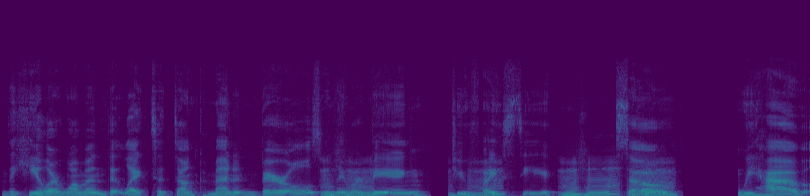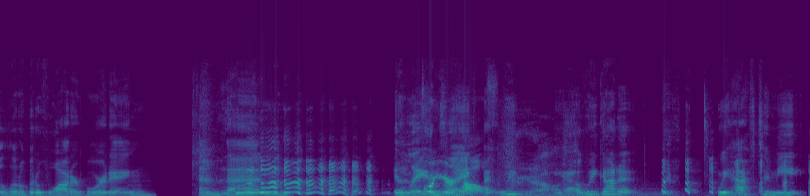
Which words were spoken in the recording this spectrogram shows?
the healer woman that liked to dunk men in barrels when they were Mhm. being too Mhm. feisty. Mm-hmm. So we have a little bit of waterboarding. And then Elayne's For your like, health. We, For your health. yeah, we gotta, we have to meet,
